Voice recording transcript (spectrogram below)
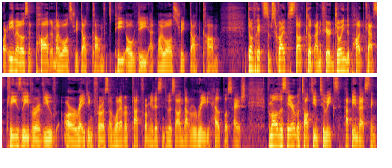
or email us at pod at mywallstreet.com. That's P O D at mywallstreet.com. Don't forget to subscribe to Stock Club, and if you're enjoying the podcast, please leave a review or a rating for us on whatever platform you listen to us on. That will really help us out. From all of us here, we'll talk to you in two weeks. Happy investing.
